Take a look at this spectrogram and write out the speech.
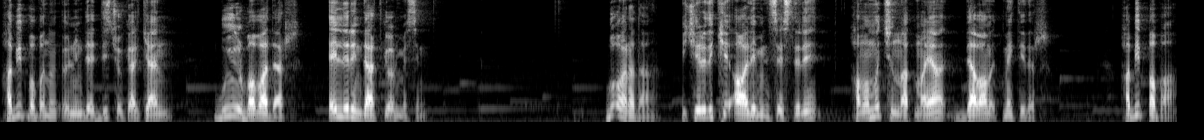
Habib babanın önünde diz çökerken buyur baba der, ellerin dert görmesin.'' Bu arada içerideki alemin sesleri hamamı çınlatmaya devam etmektedir. Habib Baba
